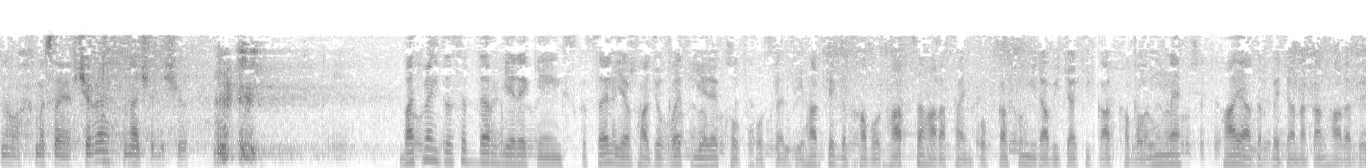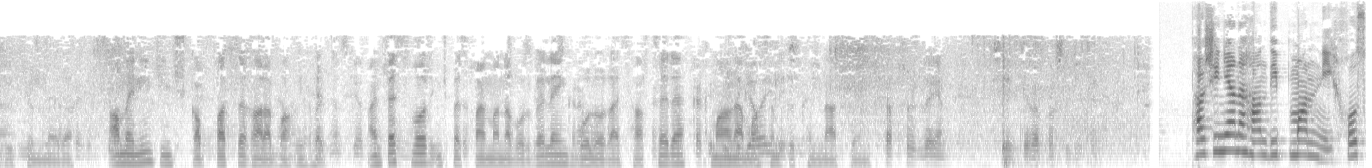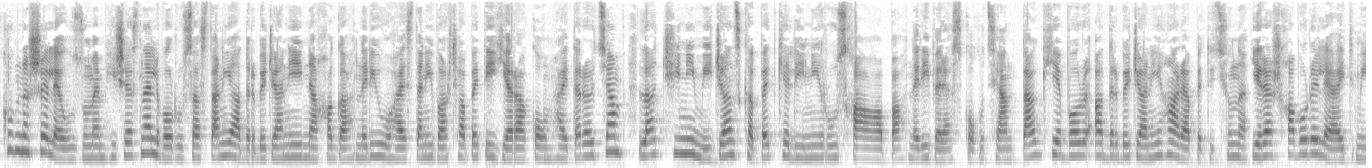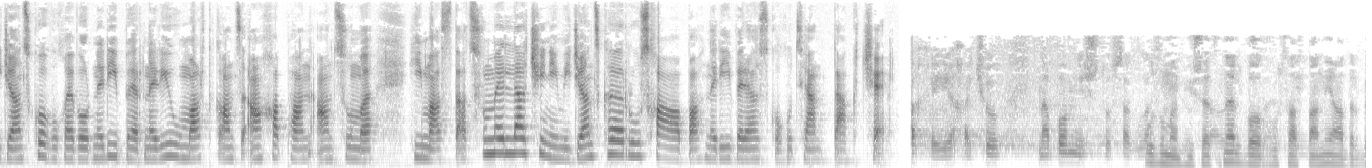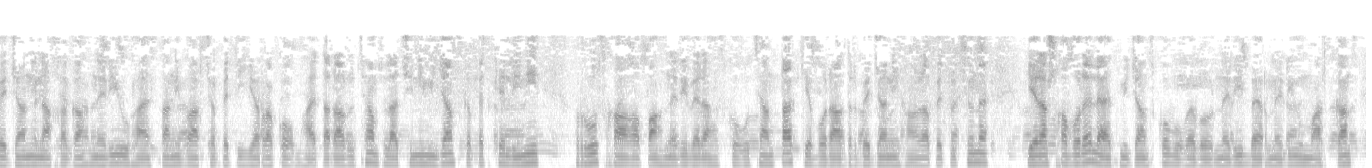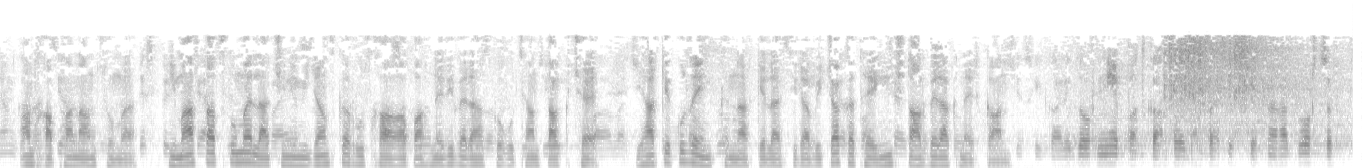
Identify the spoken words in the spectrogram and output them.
Но мы с вами вчера начали еще Բայց մենք ձեզ հետ դեռ 3 էինք սկսել եւ հաջողվեց 3-ով խոսել։ Իհարկե գլխավոր հարցը հարավային Կովկասում իրավիճակի կարգավորումն է հայ-ադրբեջանական հարաբերությունները։ Ամեն ինչ, ինչ կապված է Ղարաբաղի հետ։ Այնպես որ, ինչպես պայմանավորվել էինք, բոլոր այս հարցերը մանրամասն կքննարկենք։ Փաշինյանը հանդիպմանն իր խոսքում նշել է, ուզում եմ հիշեցնել, որ Ռուսաստանի, Ադրբեջանի նախագահների ու Հայաստանի վարչապետի եռակողմ հայտարարությամբ Լաչինի միջանցքը պետք է լինի ռուս խաղաղապահների վերահսկողության տակ եւ որ Ադրբեջանի Հանրապետությունը երաշխավորել է այդ միջանցքով ուղևորների, բեռների ու մարդկանց անխափան անցումը։ Հիմա ստացվում է Լաչինի միջանցքը ռուս խաղաղապահների վերահսկողության տակ չէ։ Ուզում եմ հիշեցնել, որ Ռուսաստանի, Ադրբեջանի նախագահների ու Հայաստանի վարչապետի եռակողմ հայտարարությամբ Լաչինի միջանցքը պետք է լինի ռուս խաղաղապահների վերահսկողության տակ և որ Ադրբեջանի Հանրապետությունը երաշխավորել է այդ միջանցքով ուղևորների, բեռների ու մարդկանց անխափան անցումը։ Հիմա ստացվում է Լաչինի միջանցքը ռուս խաղաղապահների վերահսկողության տակ չէ։ Իհարկե կուզեինք քննարկել այս իրավիճակը, թե ինչ տարբերակներ կան։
